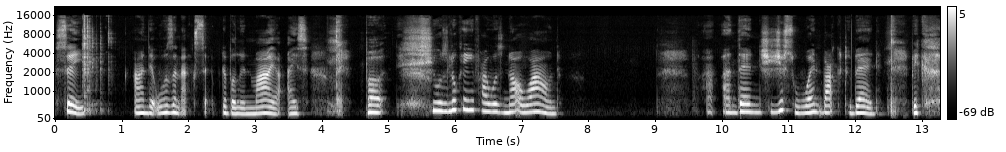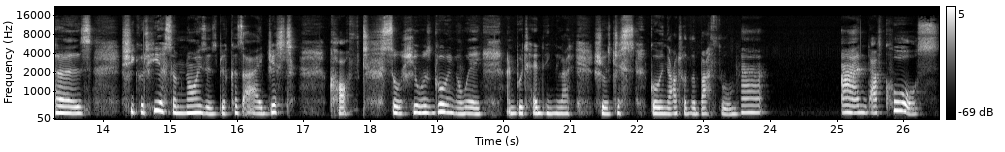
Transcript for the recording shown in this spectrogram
safe, and it wasn't acceptable in my eyes. But she was looking if I was not around. And then she just went back to bed because she could hear some noises because I just coughed. So she was going away and pretending like she was just going out of the bathroom. Uh, and of course,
